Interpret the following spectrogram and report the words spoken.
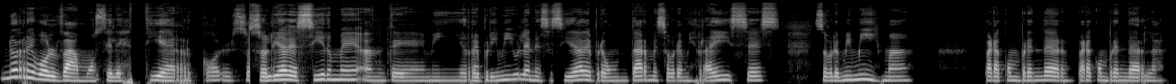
No revolvamos el estiércol, solía decirme ante mi irreprimible necesidad de preguntarme sobre mis raíces, sobre mí misma, para comprender, para comprenderla.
